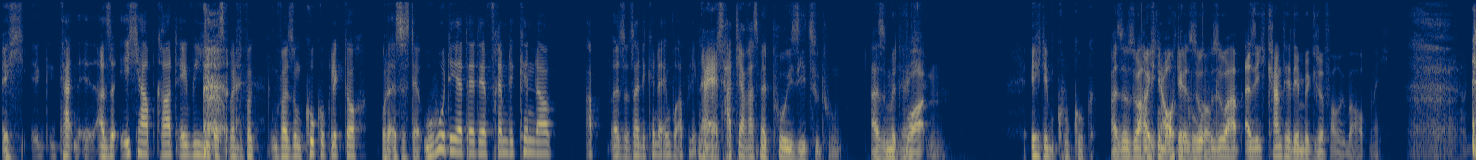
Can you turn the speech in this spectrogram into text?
Ich äh, kann, also ich habe gerade irgendwie das, weil, weil- so ein Kuckuck liegt doch, oder ist es der Uhu, der, der, der fremde Kinder ab, also seine Kinder irgendwo ablegt? Naja, es hat ja was mit Poesie zu tun. Also mit Ja, Worten. Ich nehme Kuckuck. Also so habe ich ich auch den so, Kuckuck. so hab, also ich kannte den Begriff auch überhaupt nicht.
